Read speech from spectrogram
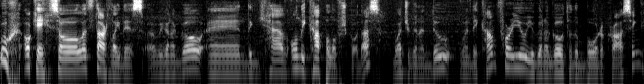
Okay, so let's start like this. Uh, we're gonna go and have only couple of Skodas. What you're gonna do, when they come for you, you're gonna go to the border crossing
